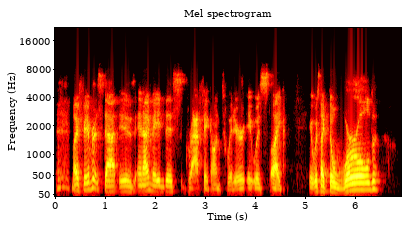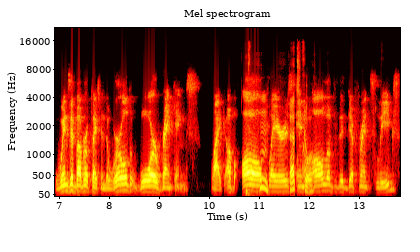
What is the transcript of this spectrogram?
my favorite stat is, and I made this graphic on Twitter. It was like, it was like the world wins above replacement, the world war rankings, like of all Hmm, players in cool. all of the different leagues,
